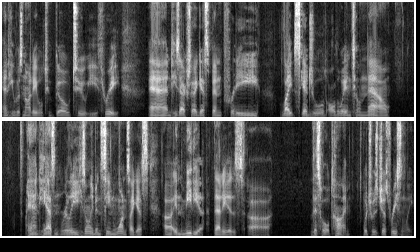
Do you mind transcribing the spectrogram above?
and he was not able to go to E3. And he's actually, I guess, been pretty light scheduled all the way until now. And he hasn't really, he's only been seen once, I guess, uh, in the media, that is, uh, this whole time, which was just recently.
